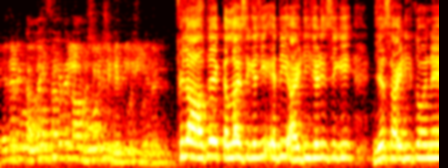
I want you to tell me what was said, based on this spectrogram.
ਇਹਦੇ ਜਿਹੜੇ ਇਕੱਲਾ ਹੀ ਸੀ ਇਹਦੇ ਨਾਲ ਹੋਰ ਵੀ ਗਈ ਹੈ ਫਿਲਹਾਲ ਤੇ ਇਕੱਲਾ ਹੀ ਸੀਗਾ ਜੀ ਇਹਦੀ ਆਈਡੀ ਜਿਹੜੀ ਸੀਗੀ ਜਿਸ ਆਈਡੀ ਤੋਂ ਇਹਨੇ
